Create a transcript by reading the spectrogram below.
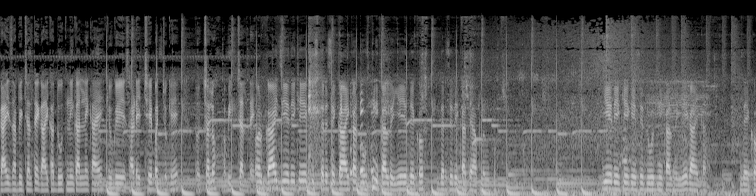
गाइज़ अभी चलते गाय का दूध निकालने का है क्योंकि साढ़े छः बज चुके हैं तो चलो अभी चलते और गाइज़ ये देखिए किस तरह से गाय का दूध निकाल रही है ये देखो इधर से दिखाते हैं आप लोगों को। ये देखिए कैसे दूध निकाल रही है गाय का देखो।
